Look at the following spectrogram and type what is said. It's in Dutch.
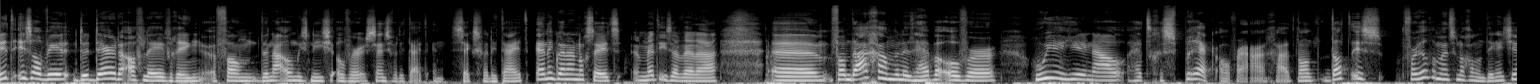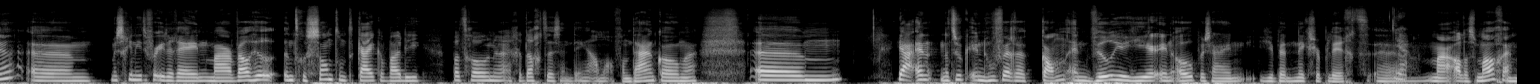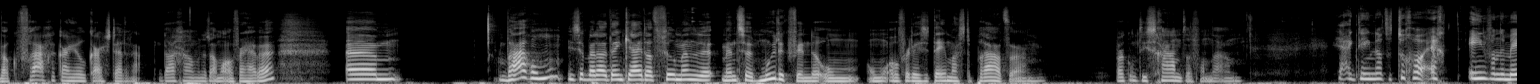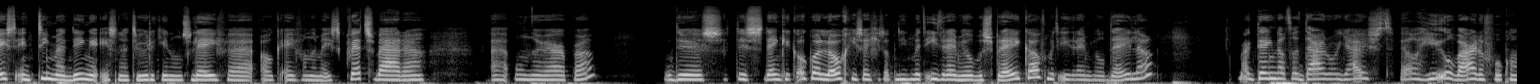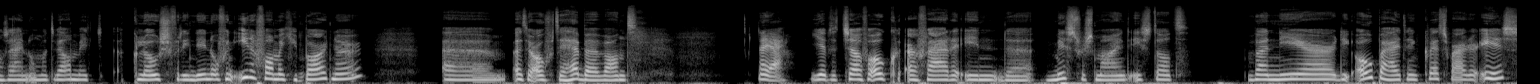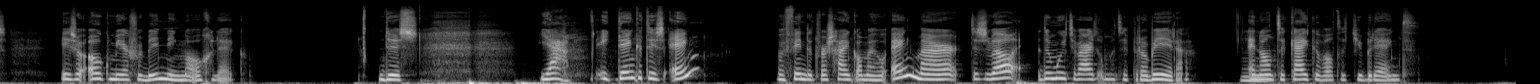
Dit is alweer de derde aflevering van de Naomi's Niche over sensualiteit en seksualiteit. En ik ben er nog steeds met Isabella. Ehm, vandaag gaan we het hebben over hoe je hier nou het gesprek over aangaat. Want dat is voor heel veel mensen nogal een dingetje. Ehm, misschien niet voor iedereen, maar wel heel interessant om te kijken waar die patronen en gedachten en dingen allemaal vandaan komen. Ehm, ja, en natuurlijk in hoeverre kan en wil je hierin open zijn? Je bent niks verplicht, uh, maar alles mag. En welke vragen kan je elkaar stellen? Nou, daar gaan we het allemaal over hebben. Um, waarom, Isabella, denk jij dat veel mensen het moeilijk vinden om, om over deze thema's te praten? Waar komt die schaamte vandaan? Ja, ik denk dat het toch wel echt een van de meest intieme dingen is natuurlijk in ons leven. Ook een van de meest kwetsbare uh, onderwerpen. Dus het is denk ik ook wel logisch dat je dat niet met iedereen wil bespreken of met iedereen wil delen. Maar ik denk dat het daardoor juist wel heel waardevol kan zijn om het wel met close vriendinnen of in ieder geval met je partner um, het erover te hebben. Want, nou ja, je hebt het zelf ook ervaren in de Mistress Mind, is dat wanneer die openheid en kwetsbaarder is, is er ook meer verbinding mogelijk. Dus ja, ik denk het is eng. We vinden het waarschijnlijk allemaal heel eng, maar het is wel de moeite waard om het te proberen. En hmm. dan te kijken wat het je brengt.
